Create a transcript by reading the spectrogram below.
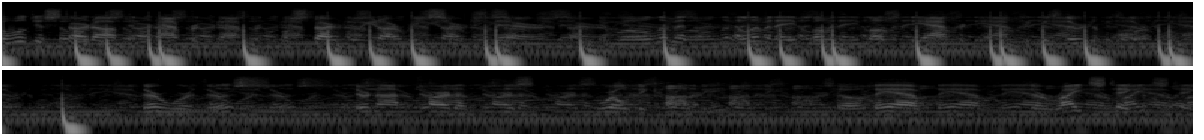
So we'll just start off in Africa. We'll start doing our research there, and we'll eliminate, eliminate most, of the Africans because they're deplorable. They're worthless. They're not part of this world economy. So they have they have their rights taken away.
